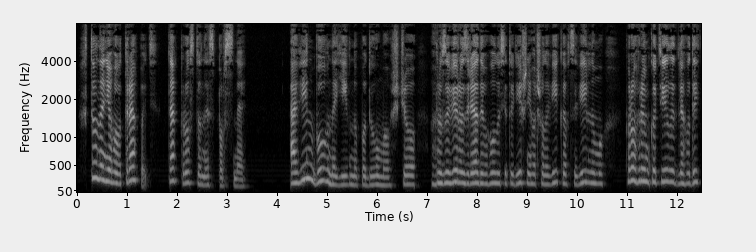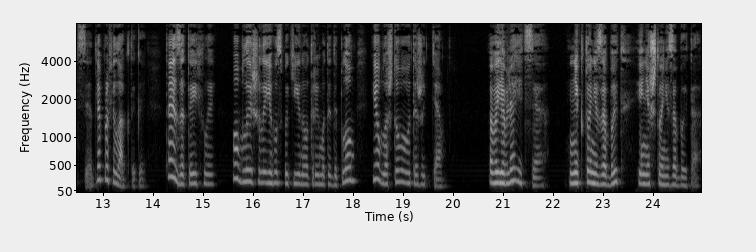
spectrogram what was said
Хто на нього втрапить, так просто не спорсне. А він був наївно подумав, що. Грозові розряди в голосі тодішнього чоловіка в цивільному прогримкотіли для годиться, для профілактики, та й затихли, облишили його спокійно отримати диплом і облаштовувати життя. Виявляється, ніхто не забит і ніщо не забита.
